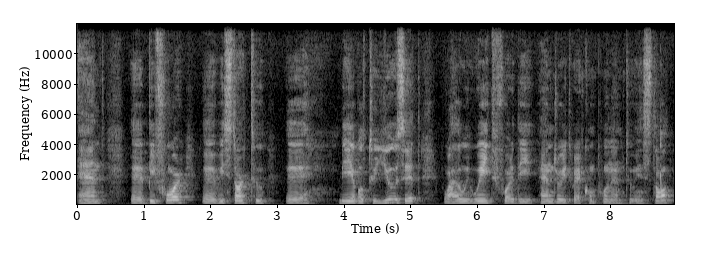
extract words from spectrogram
And uh, before uh, we start to uh, be able to use it, while we wait for the Android Wear component to install,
